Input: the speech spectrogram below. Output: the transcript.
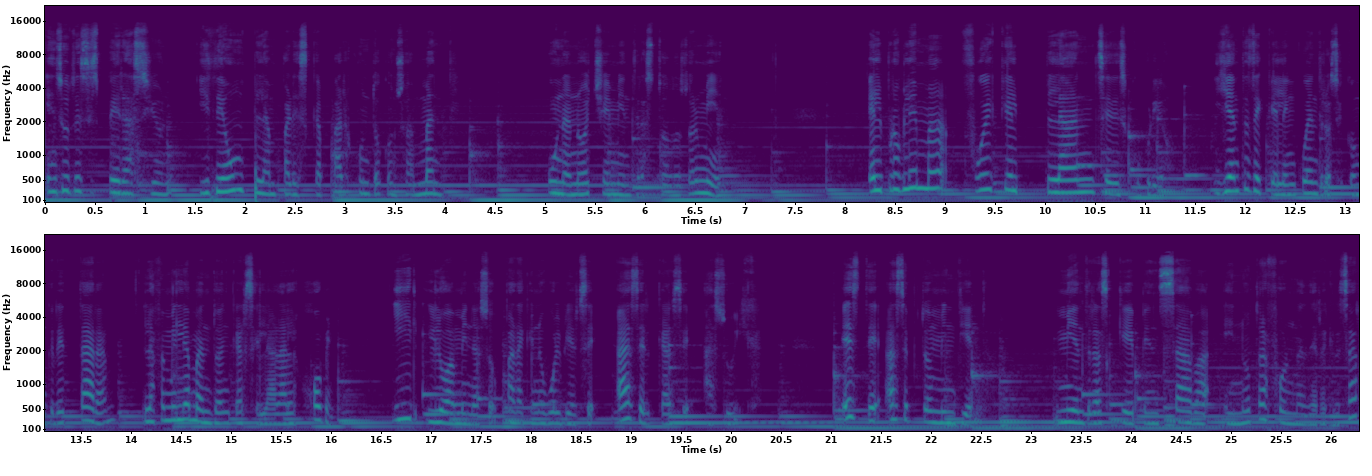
en su desesperación, ideó un plan para escapar junto con su amante, una noche mientras todos dormían. El problema fue que el plan se descubrió y antes de que el encuentro se concretara, la familia mandó a encarcelar al joven y lo amenazó para que no volviese a acercarse a su hija. Este aceptó mintiendo, mientras que pensaba en otra forma de regresar.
